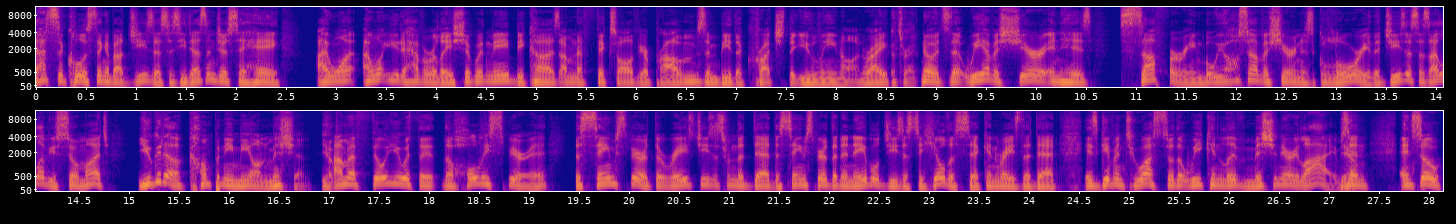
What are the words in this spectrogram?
that's the coolest thing about Jesus is he doesn't just say, "Hey, I want I want you to have a relationship with me because I'm going to fix all of your problems and be the crutch that you lean on, right?" That's right. No, it's that we have a share in his suffering, but we also have a share in his glory. That Jesus says, I love you so much. You get to accompany me on mission. Yep. I'm going to fill you with the, the Holy Spirit, the same spirit that raised Jesus from the dead, the same spirit that enabled Jesus to heal the sick and raise the dead is given to us so that we can live missionary lives. Yeah. And and so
